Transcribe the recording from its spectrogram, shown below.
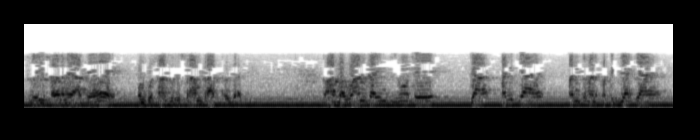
मेरी शरण में आते हैं, उनको शांति विश्राम प्राप्त हो जाती है। तो अब भगवान का इन जीवों से क्या पन क्या है? के मन प्रतिज्ञा क्या है?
